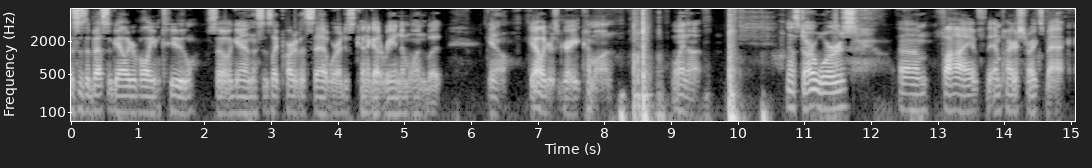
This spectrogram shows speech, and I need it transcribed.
This is the Best of Gallagher Volume 2. So again, this is like part of a set where I just kind of got a random one, but you know, Gallagher's great. Come on. Why not? Now, Star Wars. Um, 5, The Empire Strikes Back.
